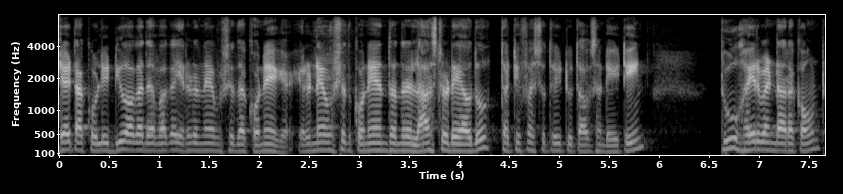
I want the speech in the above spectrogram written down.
ಡೇಟ್ ಹಾಕೊಳ್ಳಿ. ಡ್ಯೂ ಆಗೋದು ಯಾವಾಗ? ಎರಡನೇ ವರ್ಷದ ಕೊನೆಗೆ. ಎರಡನೇ ವರ್ಷದ ಕೊನೆ ಅಂತಂದರೆ ಲಾಸ್ಟ್ ಡೇ ಯಾವುದು? Thirty first three two thousand eighteen to hire vendor account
